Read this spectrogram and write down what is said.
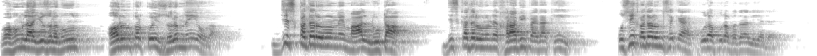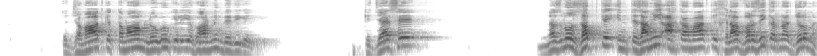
وہ حملہ یو ظلمون اور ان پر کوئی ظلم نہیں ہوگا۔ جس قدر انہوں نے مال لوٹا، جس قدر انہوں نے خرابی پیدا کی، اسی قدر ان سے کیا ہے، پورا پورا بدلا لیا جائے تو جماعت کے تمام لوگوں کے لیے وارننگ دے دی گئی کہ جیسے نظم و ضبط کے انتظامی احکامات کی خلاف ورزی کرنا جرم ہے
